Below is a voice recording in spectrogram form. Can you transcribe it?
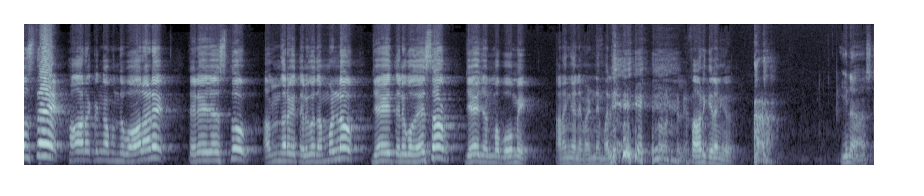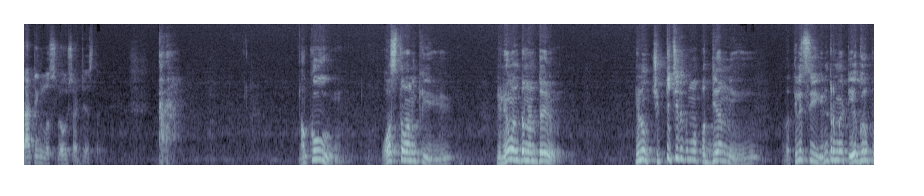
చూస్తే ఆ రకంగా ముందు పోవాలని తెలియజేస్తూ అందరికి తెలుగు తమ్ముళ్ళు జై తెలుగుదేశం జై జన్మభూమి అనగానే వెంటనే మళ్ళీ పవన్ కళ్యాణ్. పవన్ కళ్యాణ్ గారు. ఈయన స్టార్టింగ్లో స్లోగా స్టార్ట్ చేస్తారు నాకు వాస్తవానికి నేనేమంటానంటే నేను చిట్టి చిలుకమ్మ పద్యాన్ని తెలిసి ఇంటర్మీడియట్ ఏ గ్రూప్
